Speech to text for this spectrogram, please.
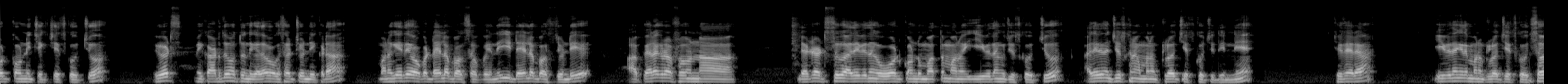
ఓట్ కౌంట్ని చెక్ చేసుకోవచ్చు. వివర్స్ మీకు అర్థమవుతుంది కదా ఒకసారి చూడండి ఇక్కడ. మనకైతే ఒక డైలాగ్ బాక్స్ అయిపోయింది. ఈ డైలాగ్ బాక్స్ చూడండి ఆ పారాగ్రాఫ్లో ఉన్న లెటర్స్ అదేవిధంగా ఓట్ మొత్తం మనం ఈ విధంగా చూసుకోవచ్చు. అదేవిధంగా చూసుకున్నాక మనం క్లోజ్ చేసుకోవచ్చు దీన్ని. చూసారా? ఈ విధంగా మనం క్లోజ్ చేసుకోవచ్చు. సో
